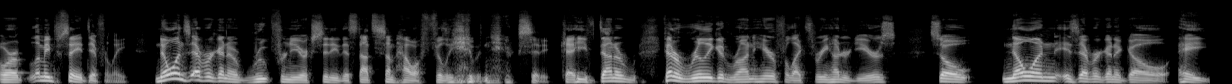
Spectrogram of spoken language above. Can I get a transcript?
Or let me say it differently. No one's ever going to root for New York City that's not somehow affiliated with New York City. Okay. You've done a, you've had a really good run here for like 300 years. So no one is ever going to go, hey,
